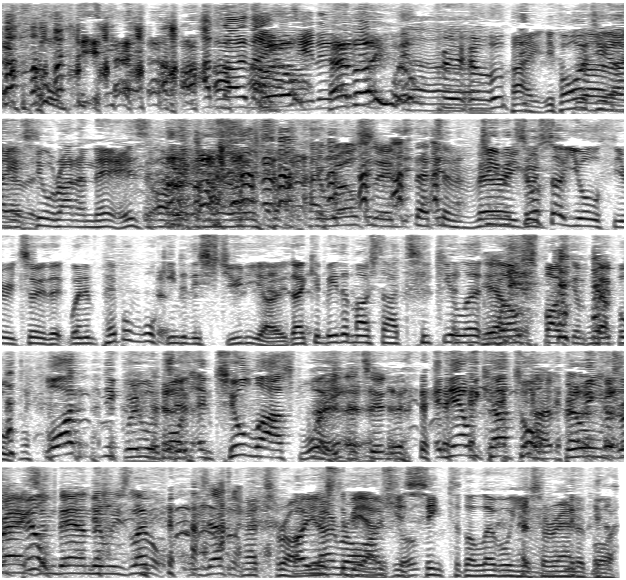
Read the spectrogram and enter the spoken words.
they did it. Have they? Well, Bill. Hey, if they IGA is haven't. still running theirs, I reckon they're all safe. well said. That's a Jim, very it's good. also your theory too that when people walk into this studio, they can be the most articulate, Yeah. well-spoken people, like Nick Greenwood was until last week, That's it. and now he can't talk. No, Bill drags Bill. him down to his level. Exactly. That's I right. You used don't to rise, you sink to the level you're surrounded by.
